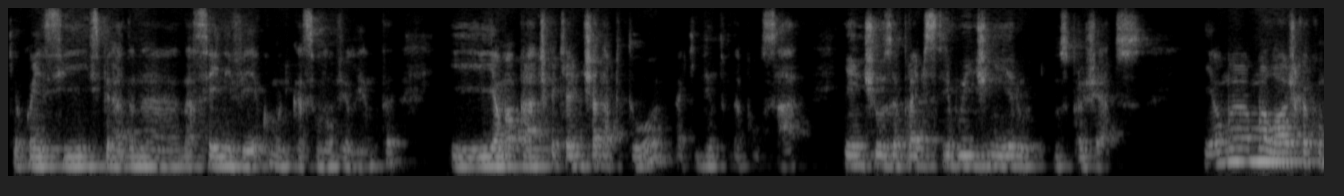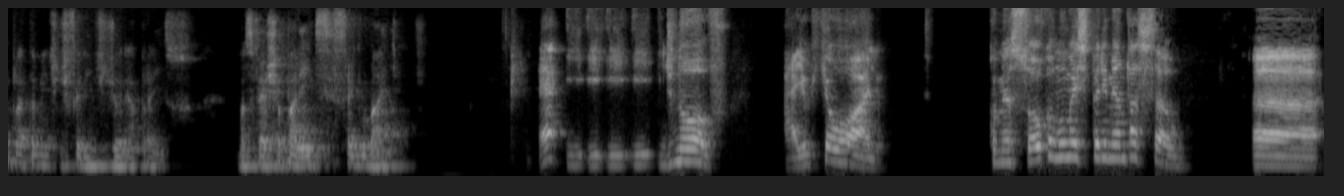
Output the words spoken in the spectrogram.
que eu conheci inspirada na, na CNV, Comunicação Não Violenta, E é uma prática que a gente adaptou aqui dentro da Pulsar e a gente usa para distribuir dinheiro nos projetos. E é uma, uma lógica completamente diferente de olhar para isso. Mas fecha parênteses e segue o baile. É, e, e, e, de novo, aí o que, que eu olho? Começou como uma experimentação, uh,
